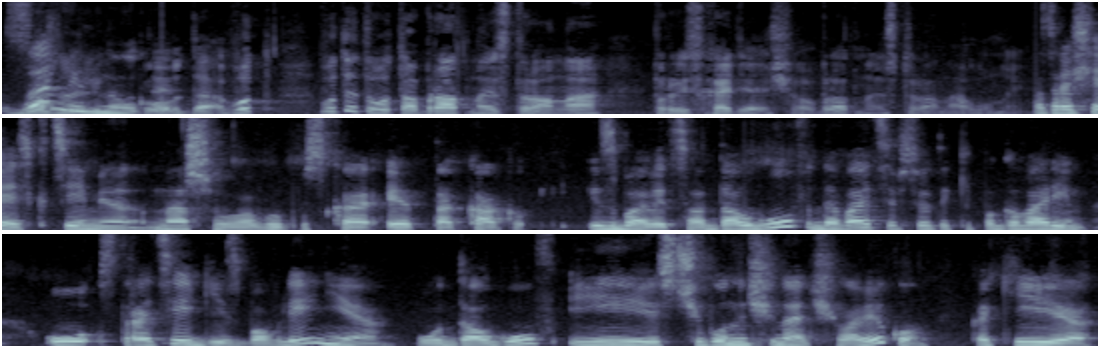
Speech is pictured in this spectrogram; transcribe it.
за можно минуты. легко. Да, вот, вот это вот обратная сторона происходящего, обратная сторона Луны. Возвращаясь к теме нашего выпуска, это как избавиться от долгов, давайте все-таки поговорим о стратегии избавления от долгов и с чего начинать человеку, какие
